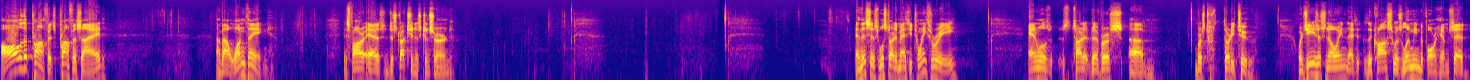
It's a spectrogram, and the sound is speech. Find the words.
All of the prophets prophesied about one thing as far as destruction is concerned. And this is, we'll start at Matthew 23, and we'll start at uh, verse, um, verse 32 where Jesus, knowing that the cross was looming before him, said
